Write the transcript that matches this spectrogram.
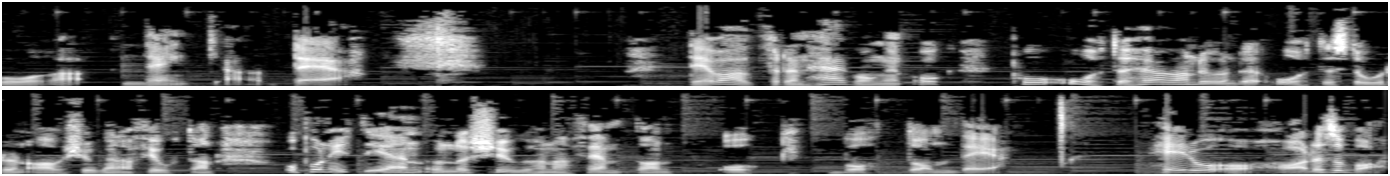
våra länkar där. Det var allt för den här gången och på återhörande under återstoden av 2014 och på nytt igen under 2015 och bortom det. Hej då och ha det så bra!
